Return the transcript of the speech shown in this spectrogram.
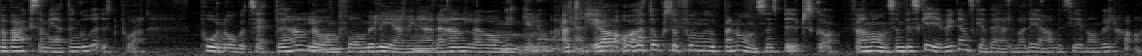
vad verksamheten går ut på. På något sätt. Det handlar om formuleringar, Mm. det handlar om Nyckelord att, kanske. ja, och att också fånga upp annonsens budskap. För annonsen beskriver ganska väl vad det är arbetsgivaren vill ha.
